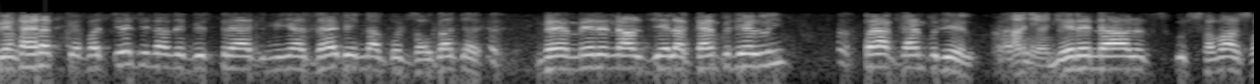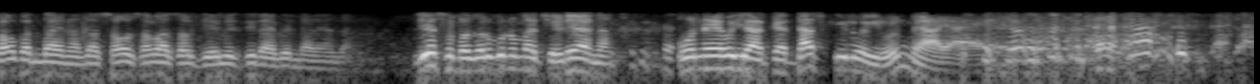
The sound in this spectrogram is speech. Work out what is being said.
بغیرت کے بچے جنہوں نے بستر آج میاں صاحب اتنا کچھ سودا چل میں میرے نال جیل ہے کیمپ جیل نہیں پیا کیمپ جیل۔ ہاں جی ہاں جی۔ میرے نال کچھ سوا سو بندہ انہوں دا سو سوا سو جیل سی رہ بن والے دا۔ جس بزرگ نو میں چھیڑیا نا انہیں ہوئی آخیا دس کلو ہیروئن میں آیا ہے۔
